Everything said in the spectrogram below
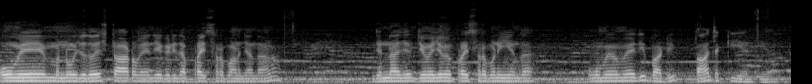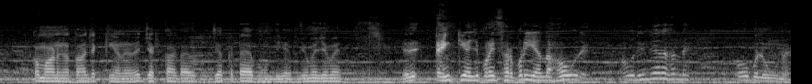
ਉਵੇਂ ਮੈਨੂੰ ਜਦੋਂ ਇਹ ਸਟਾਰਟ ਹੋ ਜਾਂਦੀ ਹੈ ਗੱਡੀ ਦਾ ਪ੍ਰੈਸ਼ਰ ਬਣ ਜਾਂਦਾ, ਹਨਾ। ਜਿੰਨਾ ਜਿਵੇਂ ਜਿਵੇਂ ਪ੍ਰੈਸ਼ਰ ਬਣੀ ਜਾਂਦਾ, ਉਵੇਂ ਉਵੇਂ ਇਹਦੀ ਬਾਡੀ ਤਾਂ ਚੱਕੀ ਜਾਂਦੀ ਆ ਕਮਾਣੀਆਂ ਤਾਂ ਚੱਕੀਆਂ ਨੇ, ਇਹਦੇ ਜੱਕਾਂ ਟਾਈਪ ਜੱਕ ਟਾਈਪ ਹੁੰਦੀਆਂ ਜਿਵੇਂ ਜਿਵੇਂ ਇਹਦੇ ਟੈਂਕੀਆਂ 'ਚ ਪ੍ਰੈਸ਼ਰ ਭਰੀ ਜਾਂਦਾ ਹੋ ਉਹਦੇ ਉਹ ਦਿੰਦੇ ਆ ਥੱਲੇ, ਉਹ ਬਲੂਨ ਹੈ।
